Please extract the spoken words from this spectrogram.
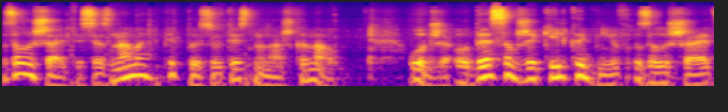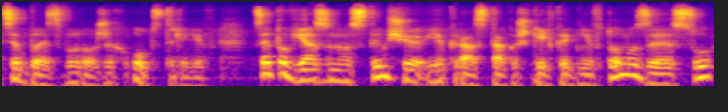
Залишайтеся з нами, підписуйтесь на наш канал. Отже, Одеса вже кілька днів залишається без ворожих обстрілів. Це пов'язано з тим, що якраз також кілька днів тому ЗСУ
